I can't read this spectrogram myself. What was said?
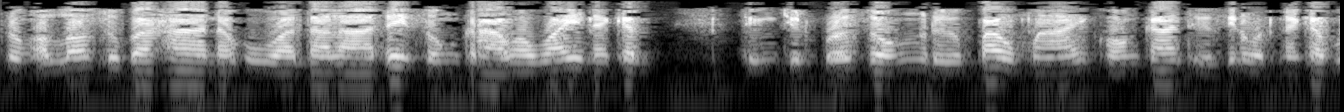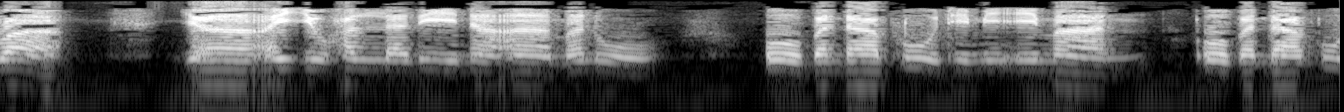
พระองค์อัลลอฮฺสุบฮานะฮูวาตาลาได้ทรงกล่าวเอาไว้นะครับ ถึงจุดประสงค์หรือเป้าหมายของการถือสินอดนะครับว่ายาอายุฮัลลดีนาอามานู โอบรรดาผู้ที่มีอีมาน โอบรรดาผู้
